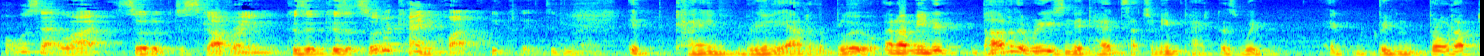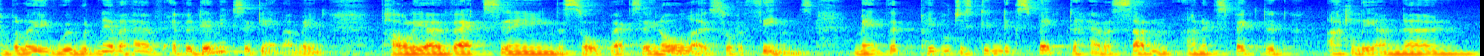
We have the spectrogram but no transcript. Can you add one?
What was that like, sort of discovering? Because it, cause it sort of came quite quickly, didn't it? It came really out of the blue. And I mean, it, part of the reason it had such an impact is we'd been brought up to believe we would never have epidemics again. I mean, polio vaccine, the Salk vaccine, all those sort of things meant that people just didn't expect to have a sudden, unexpected, utterly unknown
